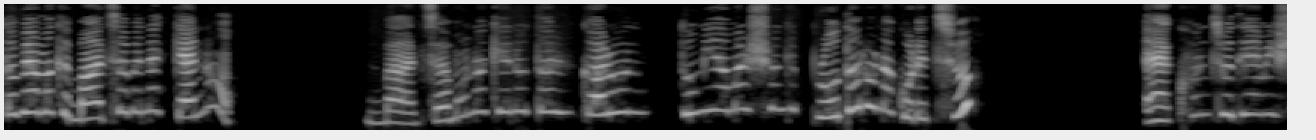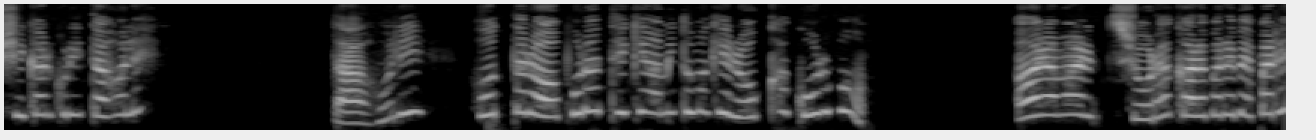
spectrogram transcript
তবে আমাকে বাঁচাবে না কেন? বাঁচাবো না কেন তার কারণ তুমি আমার সঙ্গে প্রতারণা করেছ? এখন যদি আমি স্বীকার করি তাহলে? তাহলে হত্যার অপরাধ থেকে আমি তোমাকে রক্ষা করব। আর আমার চোরা কারবারের ব্যাপারে?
